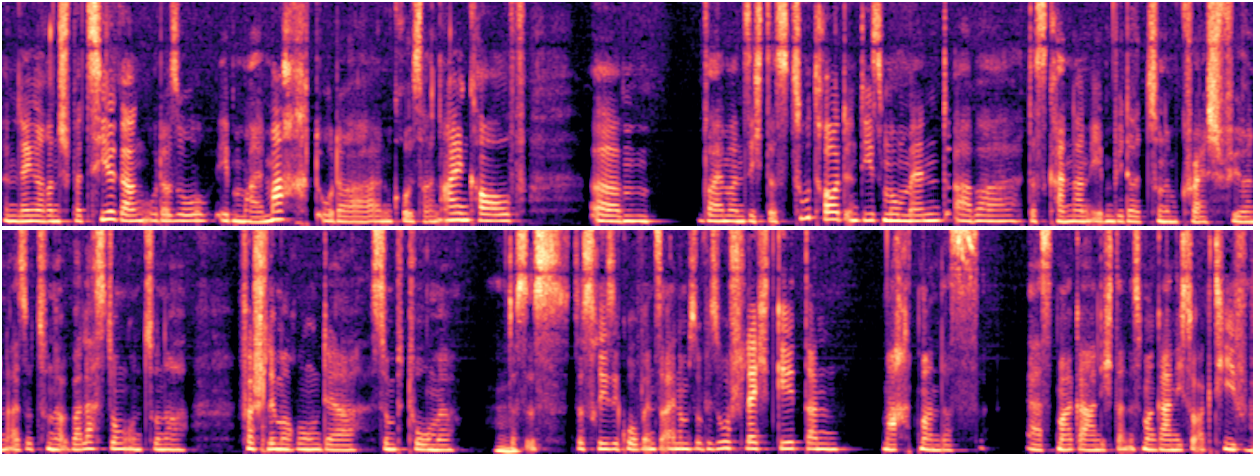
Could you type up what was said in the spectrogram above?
einen längeren Spaziergang oder so eben mal macht oder einen größeren Einkauf. Ähm, weil man sich das zutraut in diesem Moment, aber das kann dann eben wieder zu einem Crash führen, also zu einer Überlastung und zu einer Verschlimmerung der Symptome. Hm. Das ist das Risiko. Wenn es einem sowieso schlecht geht, dann macht man das erstmal gar nicht, dann ist man gar nicht so aktiv hm.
